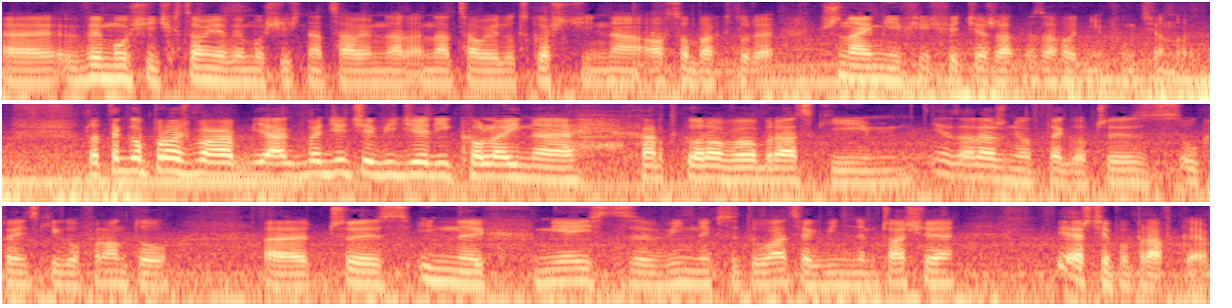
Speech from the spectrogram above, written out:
E, wymusić, chcą je wymusić na, całym, na, na, całej ludzkości, na osobach, które przynajmniej w świecie zachodnim funkcjonują. Dlatego prośba, jak będziecie widzieli kolejne hardkorowe obrazki, niezależnie od tego, czy z ukraińskiego frontu, e, czy z innych miejsc, w innych sytuacjach, w innym czasie, bierzcie poprawkę,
